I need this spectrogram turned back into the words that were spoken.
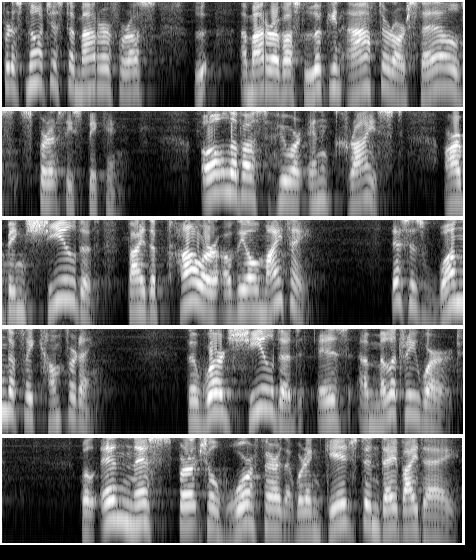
For it's not just a matter for us a matter of us looking after ourselves, spiritually speaking. All of us who are in Christ are being shielded by the power of the Almighty. This is wonderfully comforting. The word shielded is a military word. Well, in this spiritual warfare that we're engaged in day by day,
